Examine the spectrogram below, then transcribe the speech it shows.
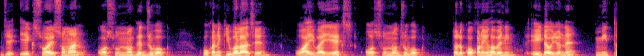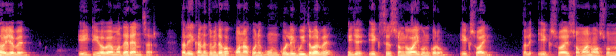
যে এক্স ওয়াই সমান অশূন্য ভেদ ধ্রুবক ওখানে কি বলা আছে? ওয়াই বাই এক্স অশূন্য ধ্রুবক। তাহলে কখনোই হবে নি। এইটা ওই জন্যে মিথ্যা হয়ে যাবে। এইটি হবে আমাদের অ্যান্সার তাহলে এখানে তুমি দেখো কণাকণি গুণ করলেই বুঝতে পারবে। এই যে এক্সের সঙ্গে ওয়াই গুণ করো এক্স ওয়াই তাহলে এক্স ওয়াই সমান অশূন্য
